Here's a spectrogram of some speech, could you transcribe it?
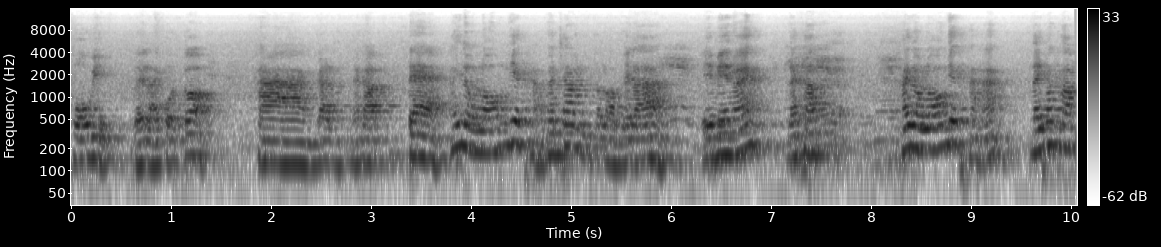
โควิด หลายๆ คนก็ห่างกันนะครับ แต่ให้เราร้องเรียกหาพระเจ้าอยู่ตลอดเวลาเอเมนไหมนะครับ ให้เราร้องเรียกหาในพระธรรม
